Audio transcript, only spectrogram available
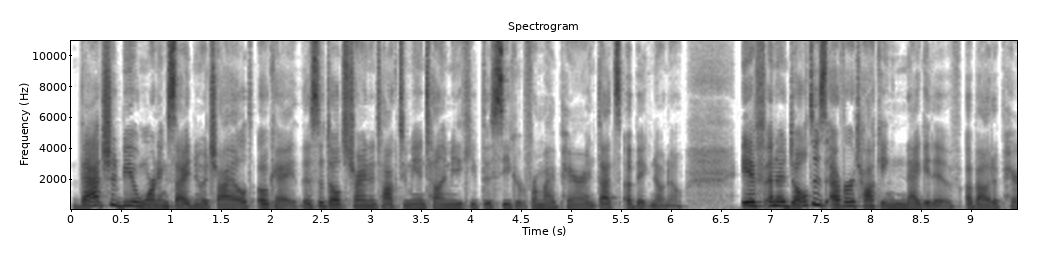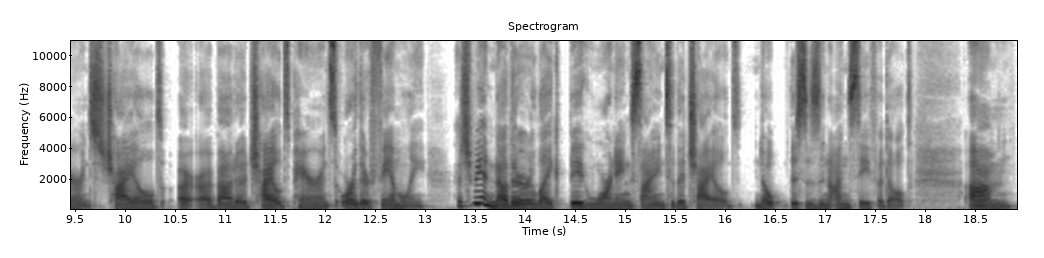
that should be a warning sign to a child. Okay, this adult's trying to talk to me and telling me to keep this secret from my parent. That's a big no-no. If an adult is ever talking negative about a parent's child or about a child's parents or their family, that should be another like big warning sign to the child. Nope, this is an unsafe adult. Um,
